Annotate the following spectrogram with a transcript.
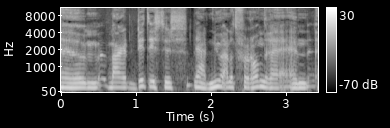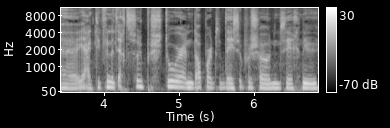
Um, maar dit is dus ja, nu aan het veranderen. En uh, ja, ik vind het echt super stoer en dapper dat deze persoon zich nu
